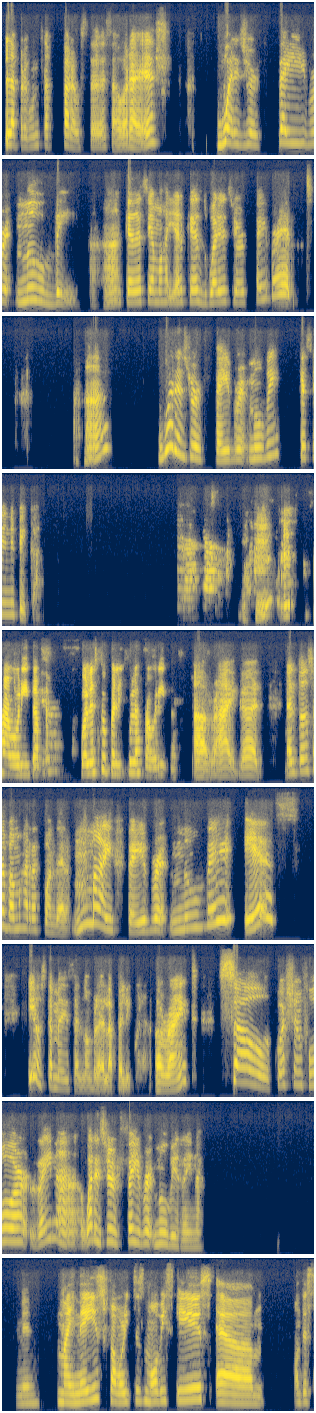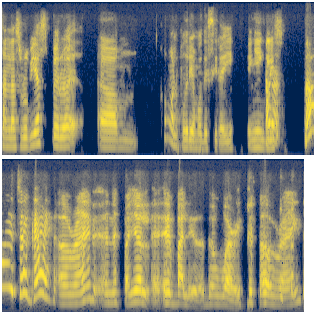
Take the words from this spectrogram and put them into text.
la pregunta para ustedes ahora es, what is your favorite movie? Ajá. ¿Qué decíamos ayer que es, what is your favorite? Ajá. What is your favorite movie? ¿Qué significa? ¿Cuál es tu favorita? ¿Cuál es tu película favorita? All right, good. Entonces vamos a responder. My favorite movie is. Y usted me dice el nombre de la película. All right. So, question for Reina. What is your favorite movie, Reina? My next favorite movies is um, ¿Dónde están las rubias? Pero, um, ¿cómo lo podríamos decir ahí en inglés? No, it's okay. All right. En español eh, es válido. Don't worry. All right.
